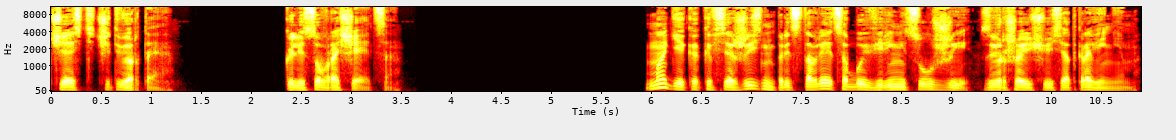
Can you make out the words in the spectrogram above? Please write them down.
Часть четвертая. Колесо вращается. Магия, как и вся жизнь, представляет собой вереницу лжи, завершающуюся откровением.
